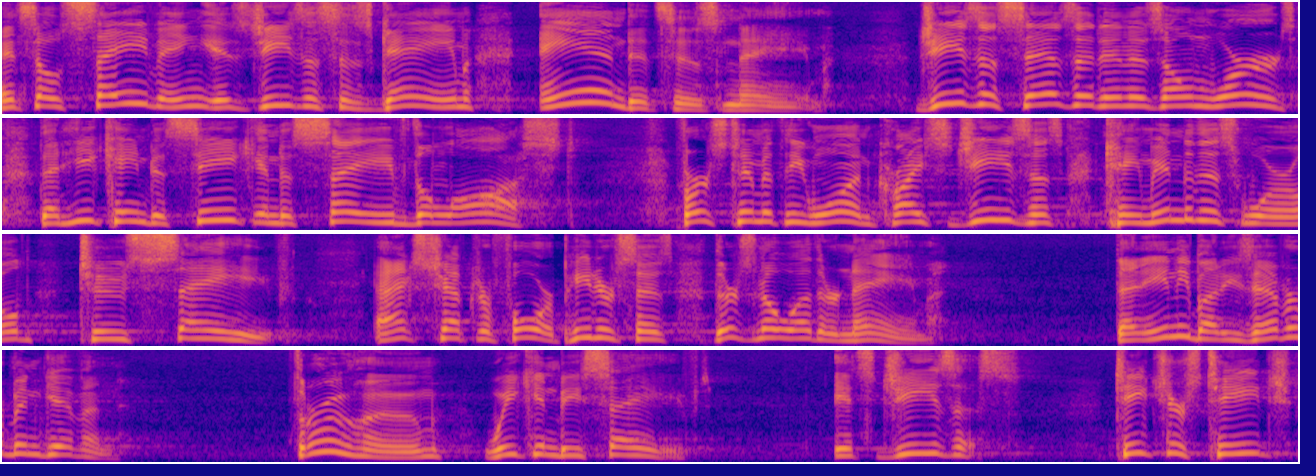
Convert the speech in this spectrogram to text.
And so saving is Jesus' game and it's his name. Jesus says it in his own words that he came to seek and to save the lost. 1 Timothy 1 Christ Jesus came into this world to save. Acts chapter 4, Peter says, There's no other name that anybody's ever been given through whom we can be saved. It's Jesus. Teachers teach,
